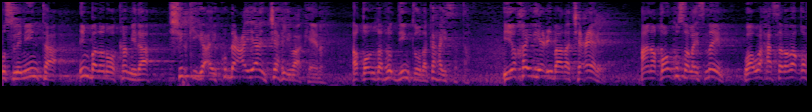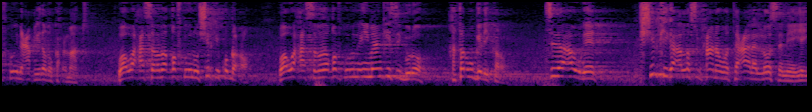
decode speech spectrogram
muslimiinta in badanoo ka mid ah shirkiga ay ku dhacayaan jahli baa keena aqoon darro diintooda ka haysata. Iyo khayr iyo cibaada jeceel aan aqoon ku salaysnayn waa waxa sababa qofku in caqiidadu ka xumaato. Waa waxa sababa qofku inuu shirki ku dhaco. Waa waxa sababa qofku inuu iimaankiisi buro khatar u geli karo. Sidaa awgeed shirkiga alla subxaanahu wa tacaala loo sameeyey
